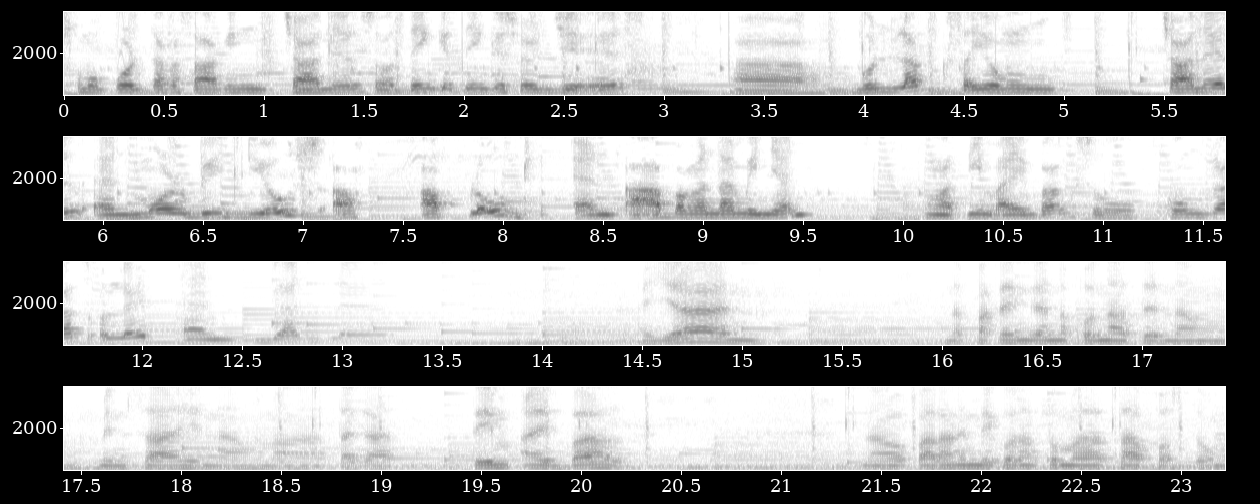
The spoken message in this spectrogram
sumuporta ka sa aking channel. So thank you, thank you Sir JS. Ah, good luck sa yung channel and more videos up upload and aabangan namin yan mga team iBag. So congrats ulit and God bless. Ayan. Napakinggan na po natin ng mensahe ng mga taga Team iBag. Now, parang hindi ko na ito matatapos tong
